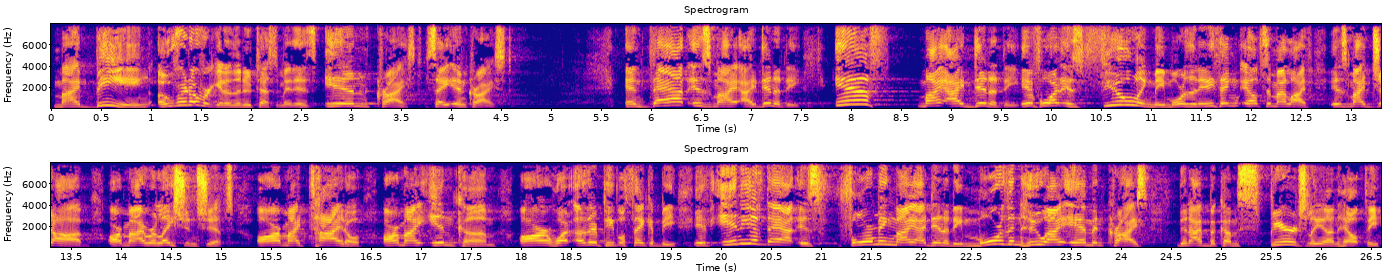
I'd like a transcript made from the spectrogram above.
My being, over and over again in the New Testament, is in Christ. Say, in Christ. And that is my identity. If my identity, if what is fueling me more than anything else in my life is my job or my relationships or my title or my income or what other people think of me, if any of that is forming my identity more than who I am in Christ, then I become spiritually unhealthy.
